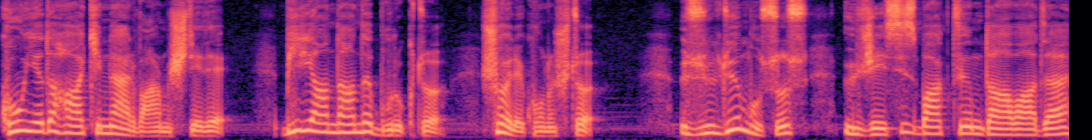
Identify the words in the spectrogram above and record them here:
Konya'da hakimler varmış dedi. Bir yandan da buruktu. Şöyle konuştu. Üzüldüğüm husus ücretsiz baktığım davada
